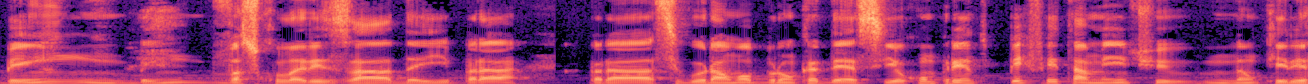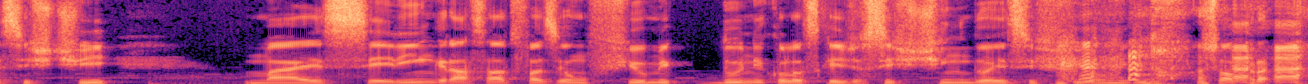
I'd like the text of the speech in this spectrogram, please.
bem, bem vascularizada aí pra para segurar uma bronca dessa. E eu compreendo perfeitamente não querer assistir, mas seria engraçado fazer um filme do Nicolas Cage assistindo a esse filme, só pra,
